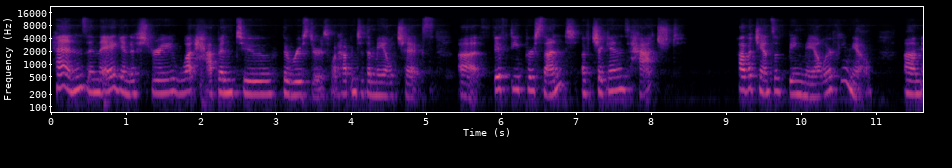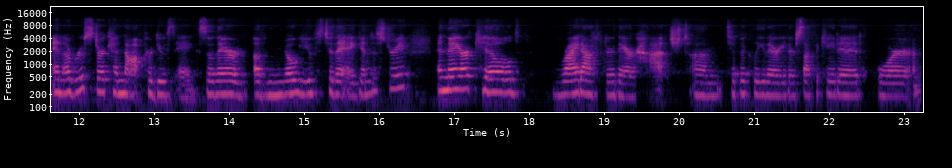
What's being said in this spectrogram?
hens in the egg industry, what happened to the roosters? What happened to the male chicks? Uh, 50% of chickens hatched have a chance of being male or female. Um, and a rooster cannot produce eggs. So they're of no use to the egg industry and they are killed right after they're hatched. Um, typically, they're either suffocated or, I'm,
